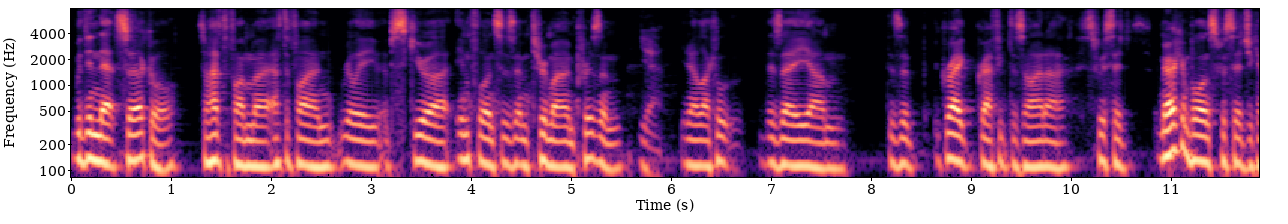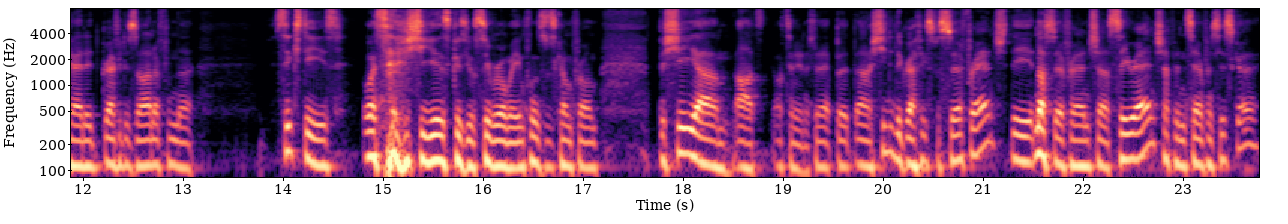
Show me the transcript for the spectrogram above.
within that circle. So I have to find my I have to find really obscure influences and through my own prism. yeah. You know, like there's a um, there's a great graphic designer, Swiss ed- American born Swiss educated graphic designer from the 60s. I won't say who she is because you'll see where all my influences come from. But she, um, oh, I'll, I'll tell you in a sec. But uh, she did the graphics for Surf Ranch, the not Surf Ranch, uh, Sea Ranch up in San Francisco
